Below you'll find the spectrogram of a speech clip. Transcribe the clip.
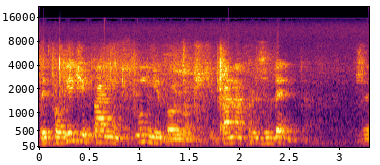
Wypowiedzi Pani w Unii Wolności, Pana Prezydenta, że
